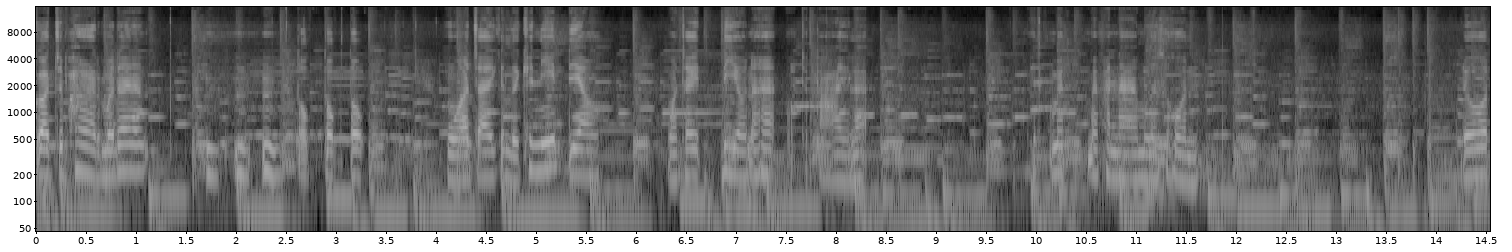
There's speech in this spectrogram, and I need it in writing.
ก่อนจะผ่านมาได้นั้น อืมอืมอืมตกตกตก หัวใจกันเหลือแค่นิดเดียว หัวใจเดียวนะฮะ ออกจะตายแล้ว ไม่ไม่ไม่พนามือสักคน โดด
